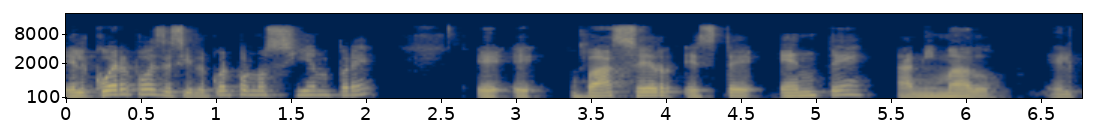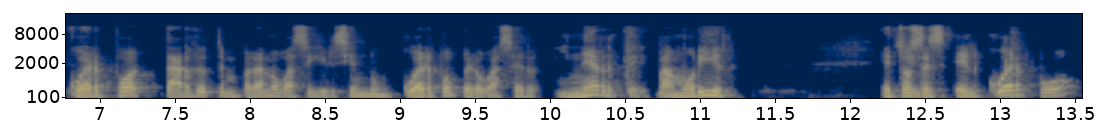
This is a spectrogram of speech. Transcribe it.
el cuerpo, es decir, el cuerpo no siempre eh, va a ser este ente animado, el cuerpo tarde o temprano va a seguir siendo un cuerpo, pero va a ser inerte, va a morir. Entonces, el cuerpo,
